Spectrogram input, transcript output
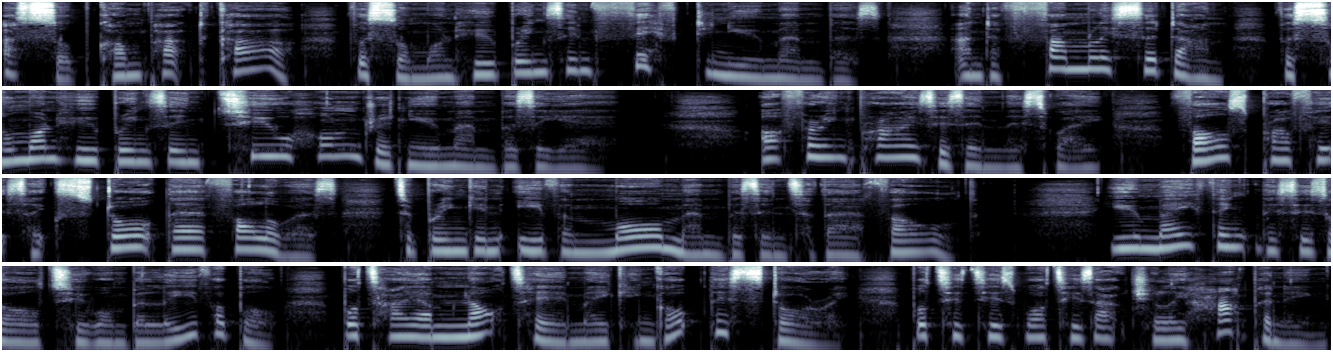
a subcompact car for someone who brings in 50 new members, and a family sedan for someone who brings in 200 new members a year. Offering prizes in this way, false prophets extort their followers to bring in even more members into their fold. You may think this is all too unbelievable, but I am not here making up this story, but it is what is actually happening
